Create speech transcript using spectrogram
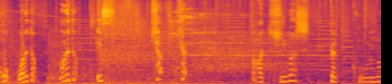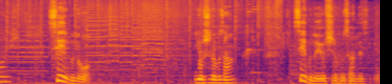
お割れた。割れた。S キャッキャッ。あ来ました。この人。西武の吉信さん？西武の吉信さんですね。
